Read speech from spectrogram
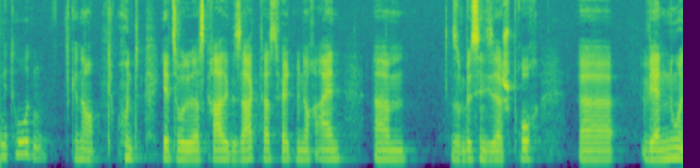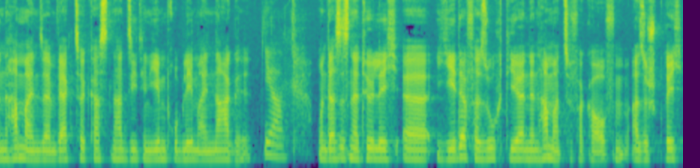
Methoden. Genau. Und jetzt, wo du das gerade gesagt hast, fällt mir noch ein, ähm, so ein bisschen dieser Spruch, äh, wer nur einen Hammer in seinem Werkzeugkasten hat, sieht in jedem Problem einen Nagel. Ja. Und das ist natürlich, äh, jeder versucht dir einen Hammer zu verkaufen. Also sprich,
